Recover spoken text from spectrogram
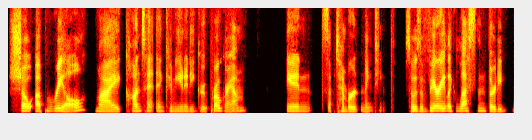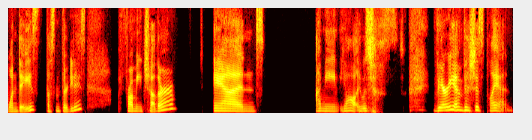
Show Up Real, my content and community group program in September 19th. So it was a very like less than 31 days, less than 30 days from each other. And I mean, y'all, it was just very ambitious plan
